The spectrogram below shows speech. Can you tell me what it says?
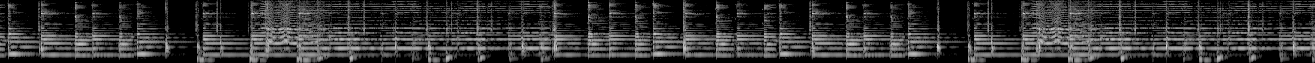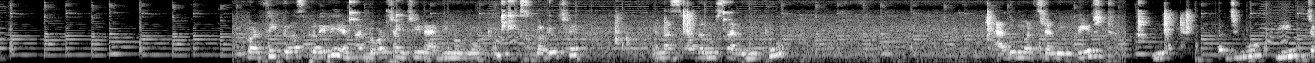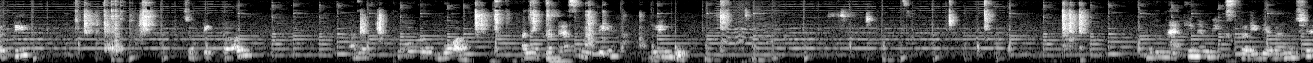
કળથી ક્રશ કરેલી, એમાં દોઢ ચમચી રાગીનો લોટ મિક્સ કર્યો છે. એમાં સ્વાદ અનુસાર મીઠું, આદુ મરચાંની પેસ્ટ, અજમો, હિંગ ચપટી ચપટી તલ અને થોડો ગોળ અને ખટાશ માટે લીંબુ. બધું નાખીને મિક્સ કરી દેવાનું છે.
